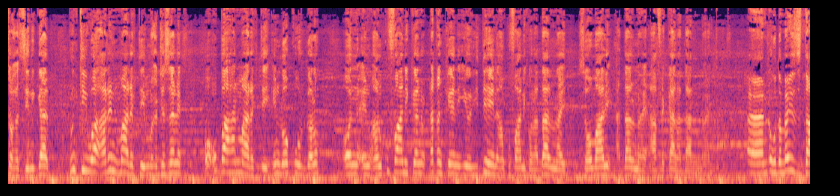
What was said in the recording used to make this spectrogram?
socdo senegaal runtii waa arrin maaragtay mucjiso leh oo u baahan maaragtay in loo kuurgalo oon aan ku faani karno dhaqankeenna iyo hiddaheenna aan ku faani karno haddaanu nahay soomaali haddaanu nahay afrikaan haddaanu nahay. Ugu dambaysta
